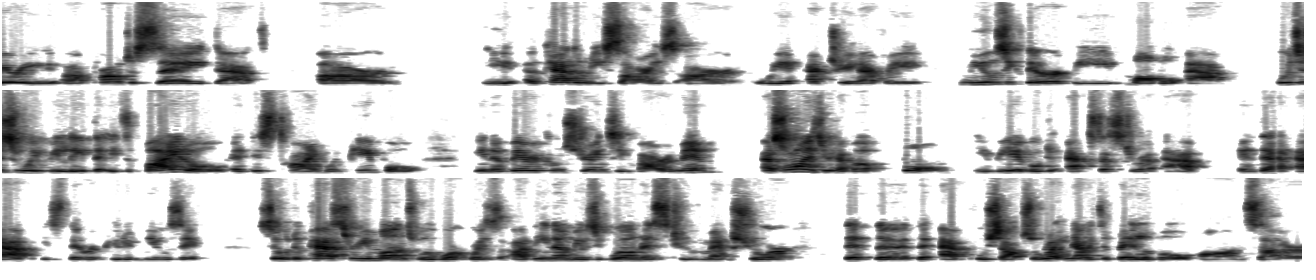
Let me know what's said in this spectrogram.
very uh, proud to say that our the academy size are we actually have a music therapy mobile app, which is we believe that it's vital at this time when people in a very constrained environment, as long as you have a phone, you'll be able to access your app, and that app is therapeutic music. So the past three months, we work with Athena Music Wellness to make sure that the, the app push out. So right now it's available on our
